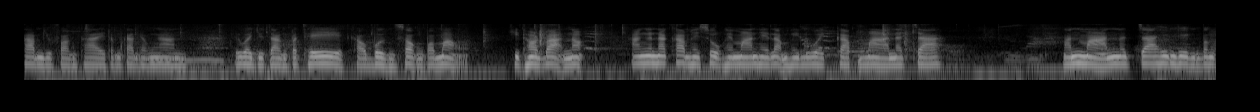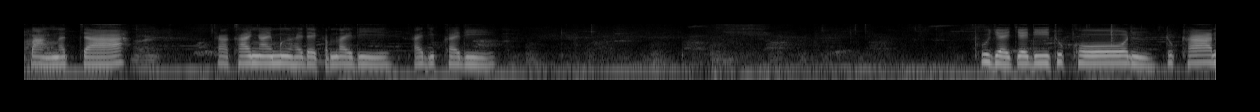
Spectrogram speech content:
คำอยู่ฝั่งไทยทำการทำงาน หรือว่าอยู่ต่างประเทศเขาเบิ่งส่องปลาเมาขีดฮอดบ้านเนาะหาเงินหาคำให้โศกให้มานให้ร่ำให้รวยกลับมานะจ๊ะมันหมานนะจ๊ะเฮงเฮงๆปังๆนะจ๊ะเอ้ยถ้าขายง่ายมือให้ได้กำไรดีขายดิบขายดีผู้ใหญ่ใจดีทุกคนทุกท่าน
